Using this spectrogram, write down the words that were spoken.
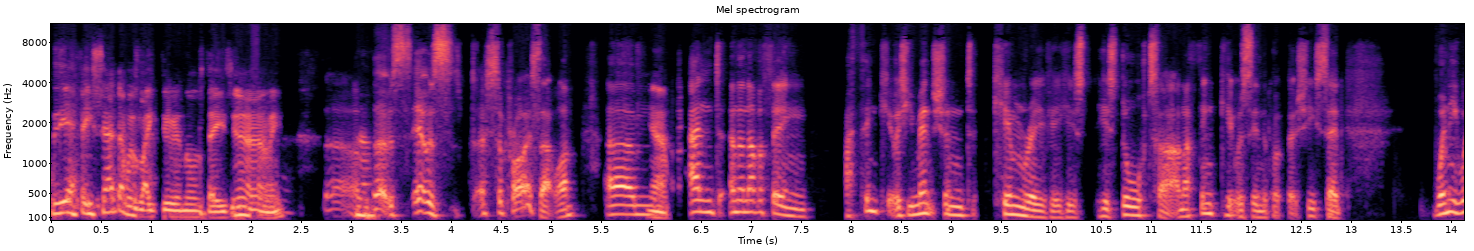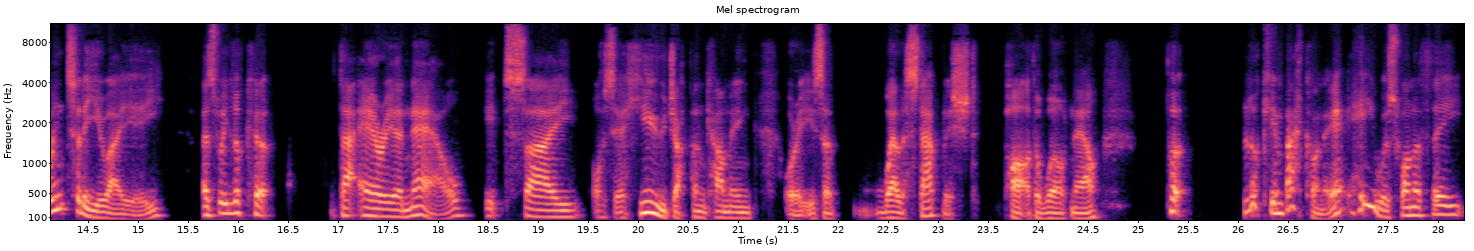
the FA said that was like during those days, you know what I mean? Oh, that was it was a surprise that one. Um, yeah, and and another thing I think it was you mentioned Kim Revie, his his daughter, and I think it was in the book that she said when he went to the UAE. As we look at that area now, it's a obviously a huge up and coming, or it is a well established part of the world now. But looking back on it, he was one of the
